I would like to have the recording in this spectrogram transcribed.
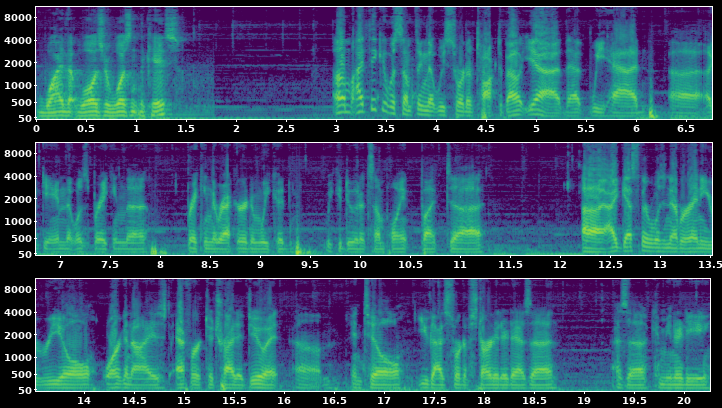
why that was or wasn't the case? Um, I think it was something that we sort of talked about. Yeah, that we had uh, a game that was breaking the breaking the record, and we could we could do it at some point. But uh, uh, I guess there was never any real organized effort to try to do it um, until you guys sort of started it as a as a community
